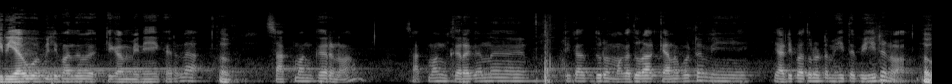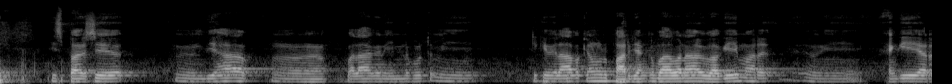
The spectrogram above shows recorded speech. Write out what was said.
ඉරියව්ව පිළිබඳව ටිකක් මෙනෙහි කරලා සක්මන් කරනවා. සක්මන් කරගෙන ටිකක් දුර මග දුරක් යනකොට මේ යටිපතුලටම හිත පිහිටනවා. ඔව්. ස්පර්ශය දිහා බලාගෙන ඉන්නකොට මේ ටික වෙලාවක් යනකොට පර්යංක භාවනාවේ වගේම අර මේ ඇඟේ අර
